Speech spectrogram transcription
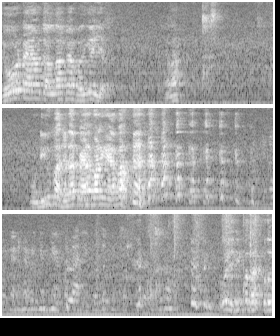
ਜੋ ਟਾਈਮ ਚੱਲਦਾ ਪਿਆ ਵਧੀਆ ਹੀ ਆ। ਹਨਾ? ਮੁੰਡੀ ਨੂੰ ਭੱਜਣਾ ਪੈਣ ਵਾਲ ਗਿਆ ਕਿ ਉਹ ਨਹੀਂ ਪਤਾ ਕਦੋਂ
